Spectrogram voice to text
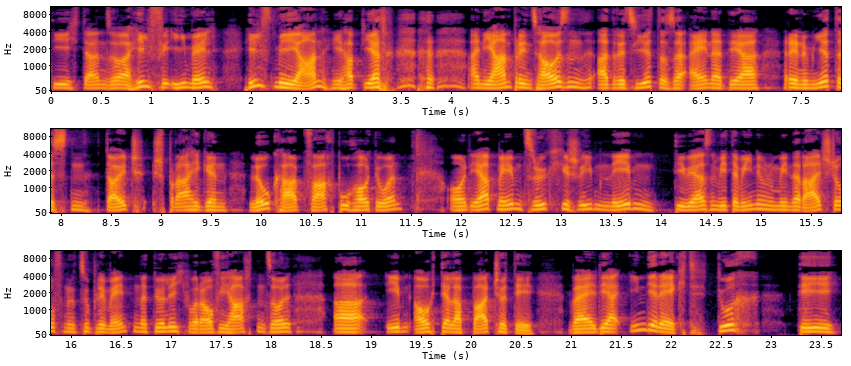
die ich dann so eine Hilfe-E-Mail, hilf mir Jan, ich habe dir an Jan Prinzhausen adressiert, also einer der renommiertesten deutschsprachigen Low-Carb-Fachbuchautoren. Und er hat mir eben zurückgeschrieben, neben diversen Vitaminen und Mineralstoffen und Supplementen natürlich, worauf ich achten soll, äh, eben auch der Lapacho-Tee weil der indirekt durch die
